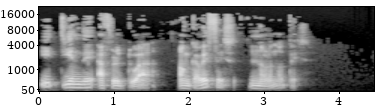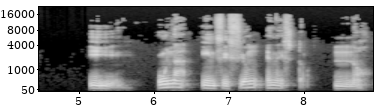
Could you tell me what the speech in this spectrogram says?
y tiende a fluctuar, aunque a veces no lo notes. Y una incisión en esto, no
